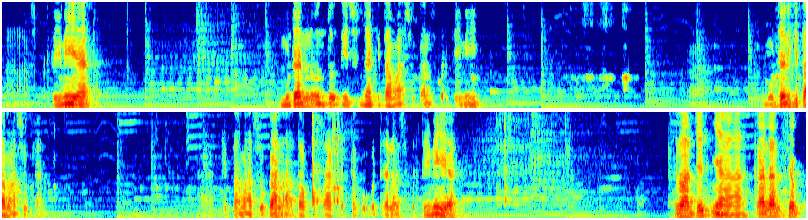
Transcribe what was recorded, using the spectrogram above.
Nah, seperti ini ya. Kemudian untuk tisunya kita masukkan seperti ini. Nah, kemudian kita masukkan. Nah, kita masukkan atau kita ketekuk ke dalam seperti ini ya. Selanjutnya kalian siap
